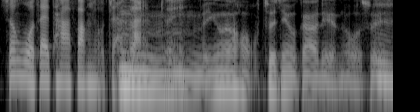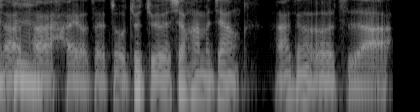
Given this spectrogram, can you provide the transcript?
生活在他方有展览。对，因为最近有跟他联络，所以他他还有在做，就觉得像他们这样，他跟儿子啊。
